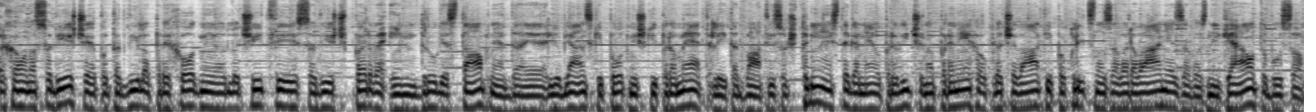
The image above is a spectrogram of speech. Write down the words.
Vrhovno sodišče je potrdilo prehodni odločitvi sodišč prve in druge stopnje, da je ljubljanski potniški promet leta 2013 neupravičeno prenehal plačevati poklicno zavarovanje za voznike avtobusov.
